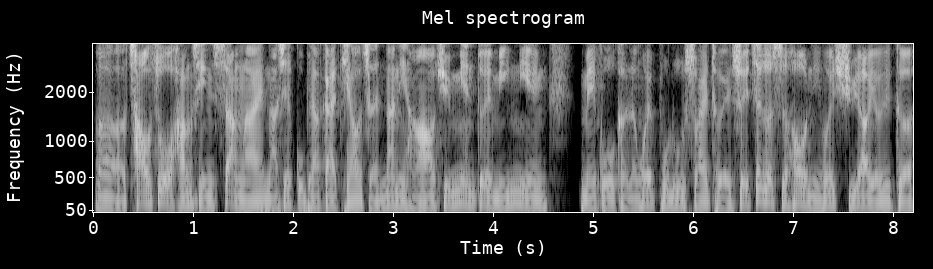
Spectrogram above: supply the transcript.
呃操作行情上来，哪些股票该调整，那你好好去面对明年美国可能会步入衰退，所以这个时候你会需要有一个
